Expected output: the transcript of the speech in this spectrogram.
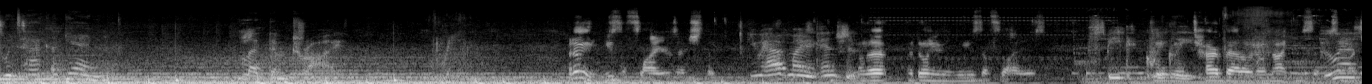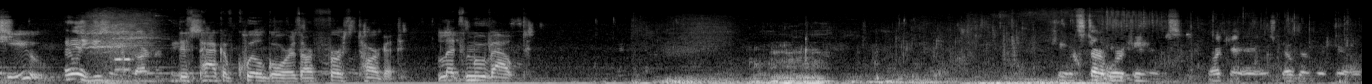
to attack again. Let them try. I don't even use the flyers, actually. You have my You know attention. Uh, I don't even use the flyers. Speak The quickly. entire battle, I do not use them Who asked you? I only use them in the Gardner base. This pack of Quilgore is our first target. Let's move out. Okay, let's start working areas. Working areas. Go, go, go, go.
